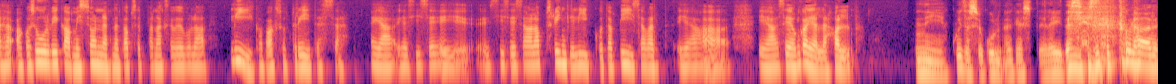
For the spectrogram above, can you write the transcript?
äh, aga suur viga, mis on, et need lapsed pannakse võib-olla liiga paksult riidesse ja, ja siis ei, siis ei saa laps ringi liikuda piisavalt ja, ja see on ka jälle halb. nii, kuidas see kuldne kesktee leida siis, et kuna on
